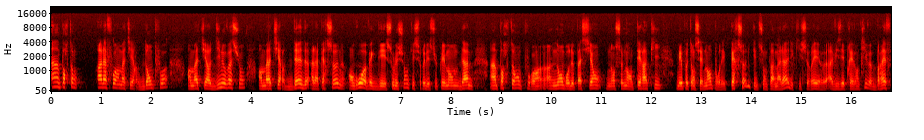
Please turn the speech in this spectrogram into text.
important à la fois en matière d'emploi, en matière d'innovation, en matière d'aide à la personne, en gros avec des solutions qui seraient des suppléments d'âme importants pour un, nombre de patients, non seulement en thérapie, mais potentiellement pour des personnes qui ne sont pas malades et qui seraient euh, à visée préventive. Bref,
